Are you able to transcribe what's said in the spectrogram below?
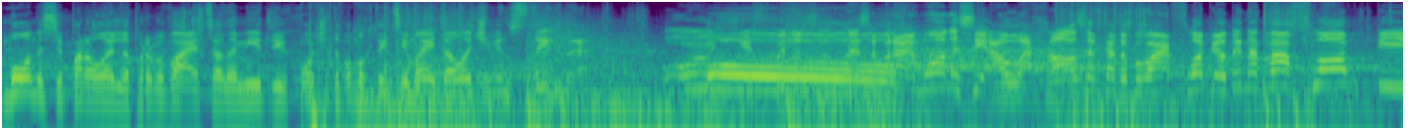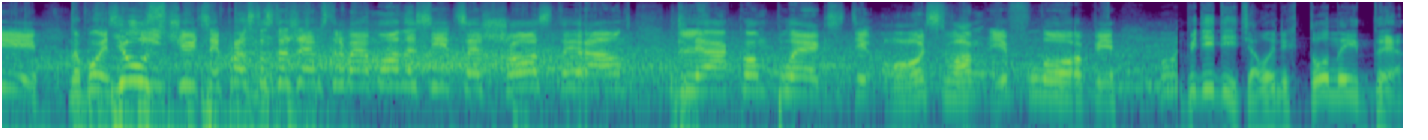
Монесі паралельно прибивається на мідлі. Хоче допомогти тімейту, але чи він встигне? Ой, Монесі, але Халзерка добиває Флопі. Один на два. Флопі! Набої закінчуються і просто з ножем стрибає Монесі. Це шостий раунд для комплексті. Ось вам і Флопі. Підійдіть, але ніхто не йде.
